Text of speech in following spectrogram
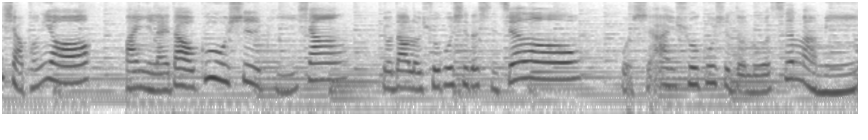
小朋友，欢迎来到故事皮箱，又到了说故事的时间喽！我是爱说故事的罗斯妈咪。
